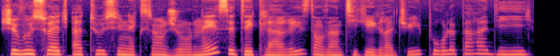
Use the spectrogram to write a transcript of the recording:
Je vous souhaite à tous une excellente journée. C'était Clarisse dans un ticket gratuit pour le paradis.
